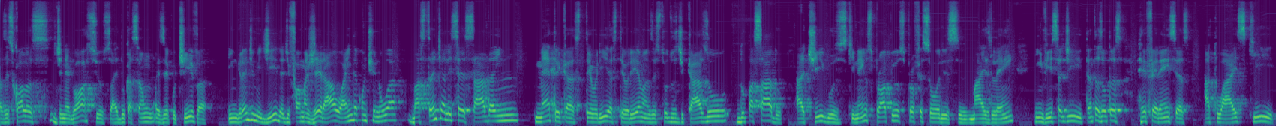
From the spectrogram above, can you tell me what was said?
as escolas de negócios, a educação executiva, em grande medida, de forma geral, ainda continua bastante alicerçada em métricas, teorias, teoremas, estudos de caso do passado, artigos que nem os próprios professores mais leem, em vista de tantas outras referências atuais que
